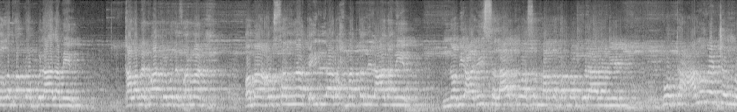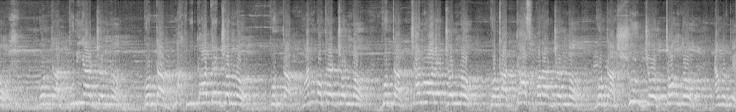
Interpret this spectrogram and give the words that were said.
আল্লাহ রব্বুল আলামিন কালামে পাকের মধ্যে ফরমান, ওমা আরসালনাকা ইল্লা রাহমাতাল লিল আলামিন। নবী আলাইহিস সালাতু ওয়াস সালাম আল্লাহ রব্বুল আলামিন গোটা আলমের জন্য, গোটা দুনিয়ার জন্য, গোটা মাখলুকাতের জন্য, গোটা মানবতার জন্য, গোটা জানোয়ারের জন্য, গোটা গাছপালার জন্য, গোটা সূর্য, চন্দ্র, এমনকি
